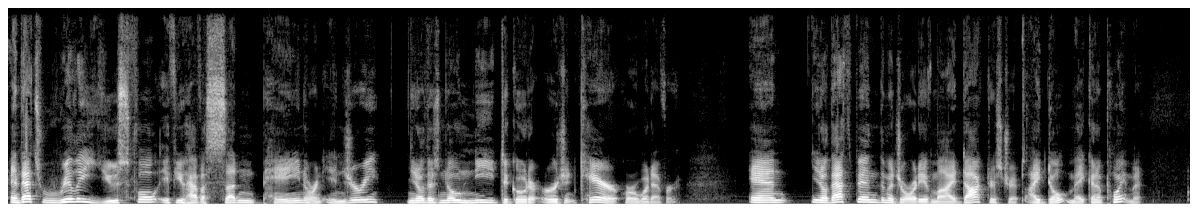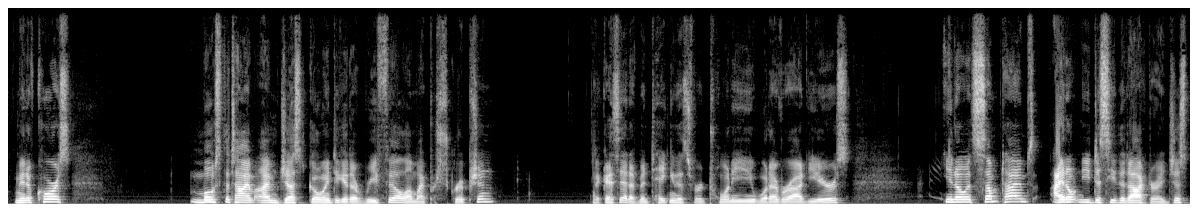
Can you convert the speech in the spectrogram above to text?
And that's really useful if you have a sudden pain or an injury. You know, there's no need to go to urgent care or whatever. And, you know, that's been the majority of my doctor's trips. I don't make an appointment. I mean, of course, most of the time I'm just going to get a refill on my prescription. Like I said, I've been taking this for 20 whatever odd years. You know, and sometimes I don't need to see the doctor. I just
